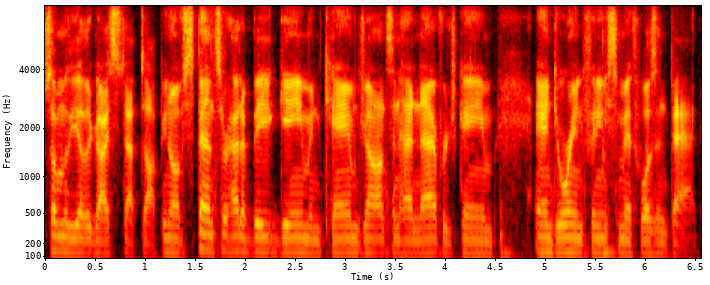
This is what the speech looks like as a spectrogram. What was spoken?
some of the other guys stepped up. You know, if Spencer had a big game and Cam Johnson had an average game, and Dorian Finney-Smith wasn't bad,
